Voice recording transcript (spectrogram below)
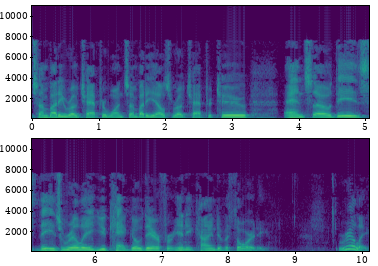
somebody wrote chapter one, somebody else wrote chapter two. And so these, these really, you can't go there for any kind of authority. Really.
